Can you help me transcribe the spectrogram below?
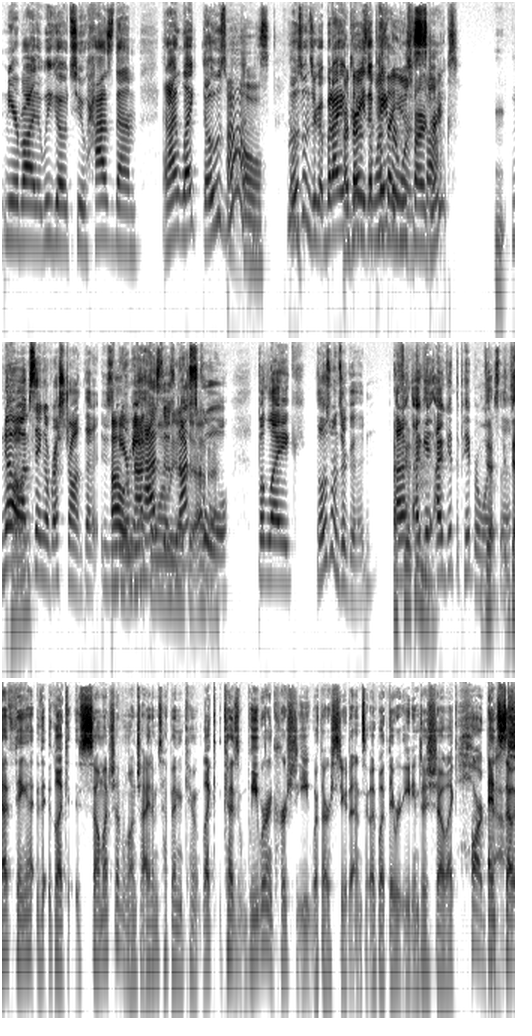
nearby that we go to has them, and I like those Oh. ones. Hmm. Those ones are good. But I Are agree. those the, the, ones paper that you use for our suck. drinks? No, I'm saying a restaurant that is Oh, near me not has those. Not to. Okay. school, but like those ones are good. I I, feel- I get I get the paper ones that, though. that thing like so much of lunch items have been like because we were encouraged to eat with our students like what they were eating to show like Hard and so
